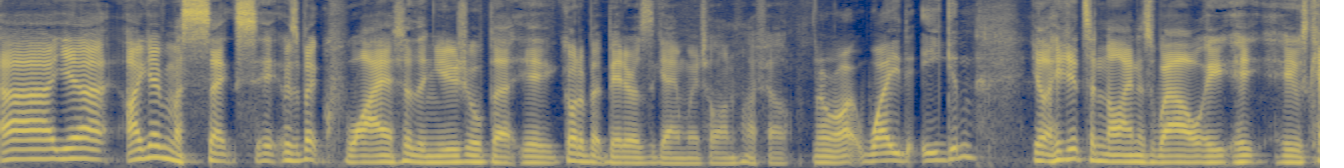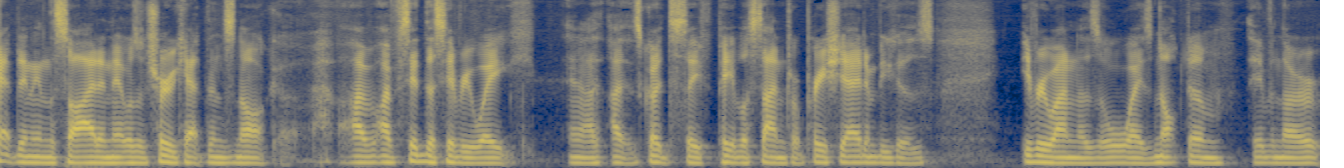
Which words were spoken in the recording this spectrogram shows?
Uh, yeah, I gave him a six. It was a bit quieter than usual, but yeah, it got a bit better as the game went on. I felt. All right, Wayde Egan. Yeah, he gets a nine as well. He he, he was captaining the side, and it was a true captain's knock. I've, I've said this every week, and I, I, it's great to see people are starting to appreciate him because everyone has always knocked him, even though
